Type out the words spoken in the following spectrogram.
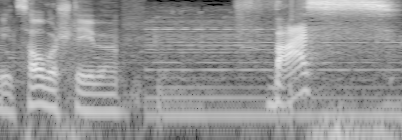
Okay, Zauberstäbe. Was?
